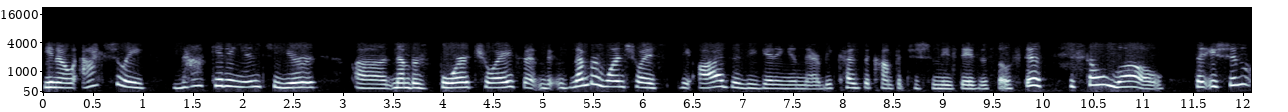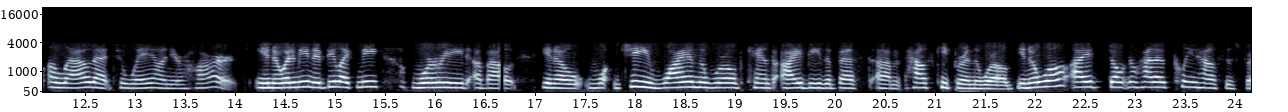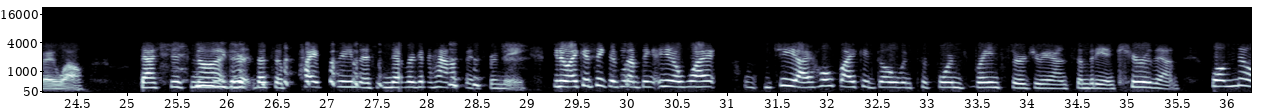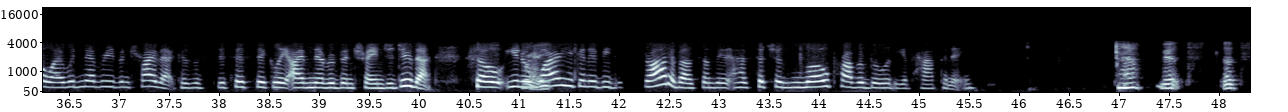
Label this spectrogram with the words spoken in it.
you know, actually not getting into your uh, number four choice, uh, number one choice, the odds of you getting in there because the competition these days is so stiff is so low that you shouldn't allow that to weigh on your heart. You know what I mean? It'd be like me worried about, you know, wh- gee, why in the world can't I be the best um, housekeeper in the world? You know, well, I don't know how to clean houses very well. That's just not. That, that's a pipe dream that's never going to happen for me. You know, I could think of something. You know, why? Gee, I hope I could go and perform brain surgery on somebody and cure them. Well, no, I would never even try that because statistically, I've never been trained to do that. So, you know, Right. why are you going to be distraught about something that has such a low probability of happening? Yeah, that's that's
